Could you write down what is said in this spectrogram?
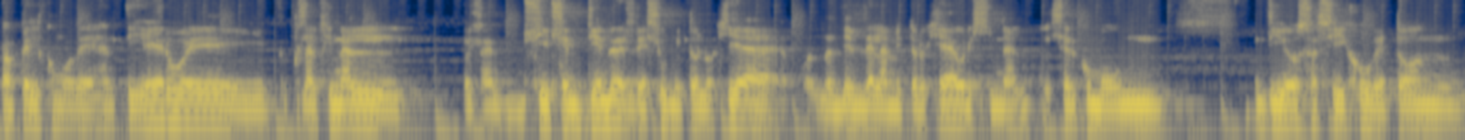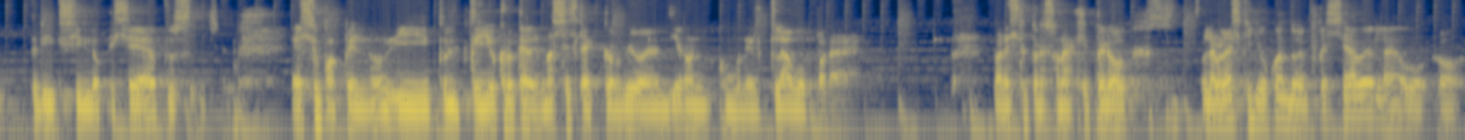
papel como de antihéroe y pues al final pues, si se entiende desde su mitología, desde la mitología original, el ser como un dios así juguetón, y lo que sea, pues es su papel, ¿no? Y pues, que yo creo que además este actor dio, dieron como en el clavo para, para este personaje. Pero la verdad es que yo cuando empecé a verla, o,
